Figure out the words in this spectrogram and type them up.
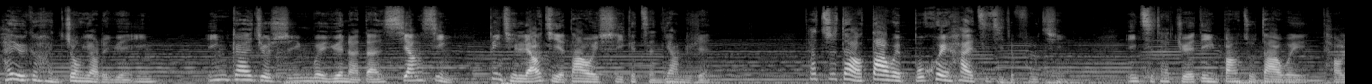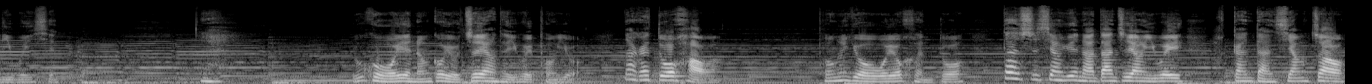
还有一个很重要的原因，应该就是因为约拿单相信并且了解大卫是一个怎样的人，他知道大卫不会害自己的父亲。因此，他决定帮助大卫逃离危险。唉，如果我也能够有这样的一位朋友，那该多好啊！朋友我有很多，但是像约拿单这样一位肝胆相照，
